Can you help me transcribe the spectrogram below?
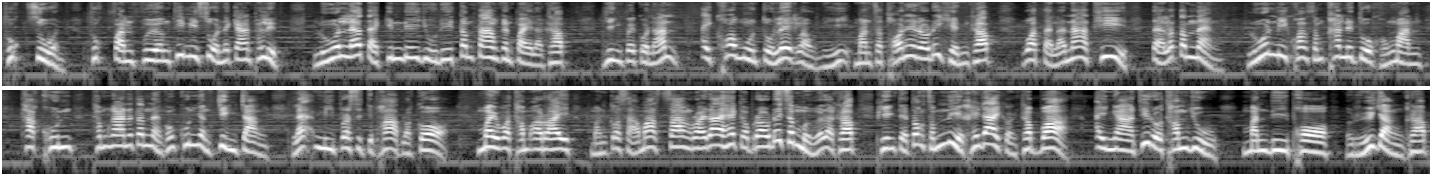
ทุกส่วนทุกฟันเฟืองที่มีส่วนในการผลิตล้วนแล้วแต่กินดีอยู่ดีตามๆกันไปล่ะครับ ยิ่งไปกว่านั้น ไอ้ข้อมูลตัวเลขเหล่านี้ มันสะท้อนให้เราได้เห็นครับ ว่าแต่ละหน้าที่แต่ละตำแหน่งล้วนมีความสำคัญในตัวของมัน ถ้าคุณทำงานในตำแหน่งของคุณอย่างจริงจัง และมีประสิทธิภาพแล้วก็ ไม่ว่าทำอะไร มันก็สามารถสร้างรายได้ให้กับเราได้เสมอแหละครับ เพียงแต่ต้องสำเนียกให้ได้ก่อนครับว่า ไองานที่เราทำอยู่ มันดีพอหรือยังครับ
